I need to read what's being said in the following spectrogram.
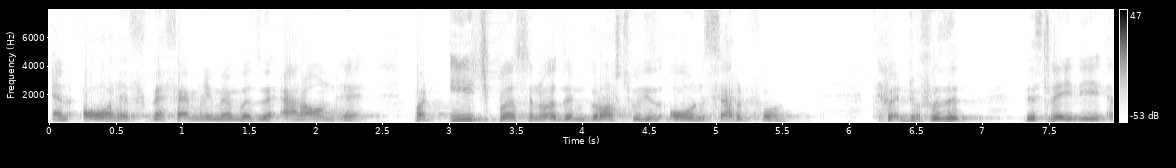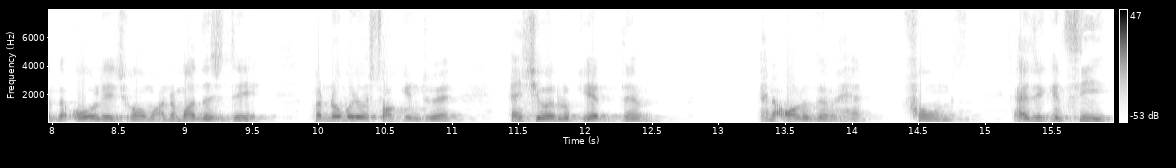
and all her family members were around her, but each person was engrossed with his own cell phone. They went to visit this lady and the old age home on a Mother's Day, but nobody was talking to her, and she was looking at them, and all of them had phones. As you can see,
